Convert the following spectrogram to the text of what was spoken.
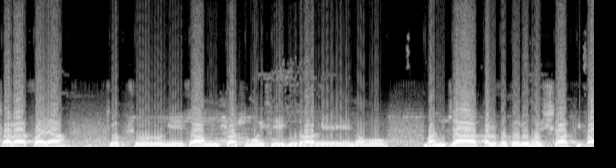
শলাকয়া চক্ষুরুণীতং তস্মৈষি গুরবে নমো। বঞ্চা কল্পতরুভস্য, কৃপা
